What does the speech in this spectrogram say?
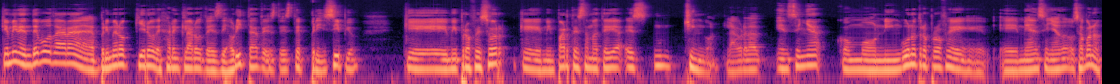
Que miren, debo dar a, primero quiero dejar en claro desde ahorita, desde este principio, que mi profesor que me imparte esta materia es un chingón. La verdad, enseña como ningún otro profe eh, me ha enseñado. O sea, bueno,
